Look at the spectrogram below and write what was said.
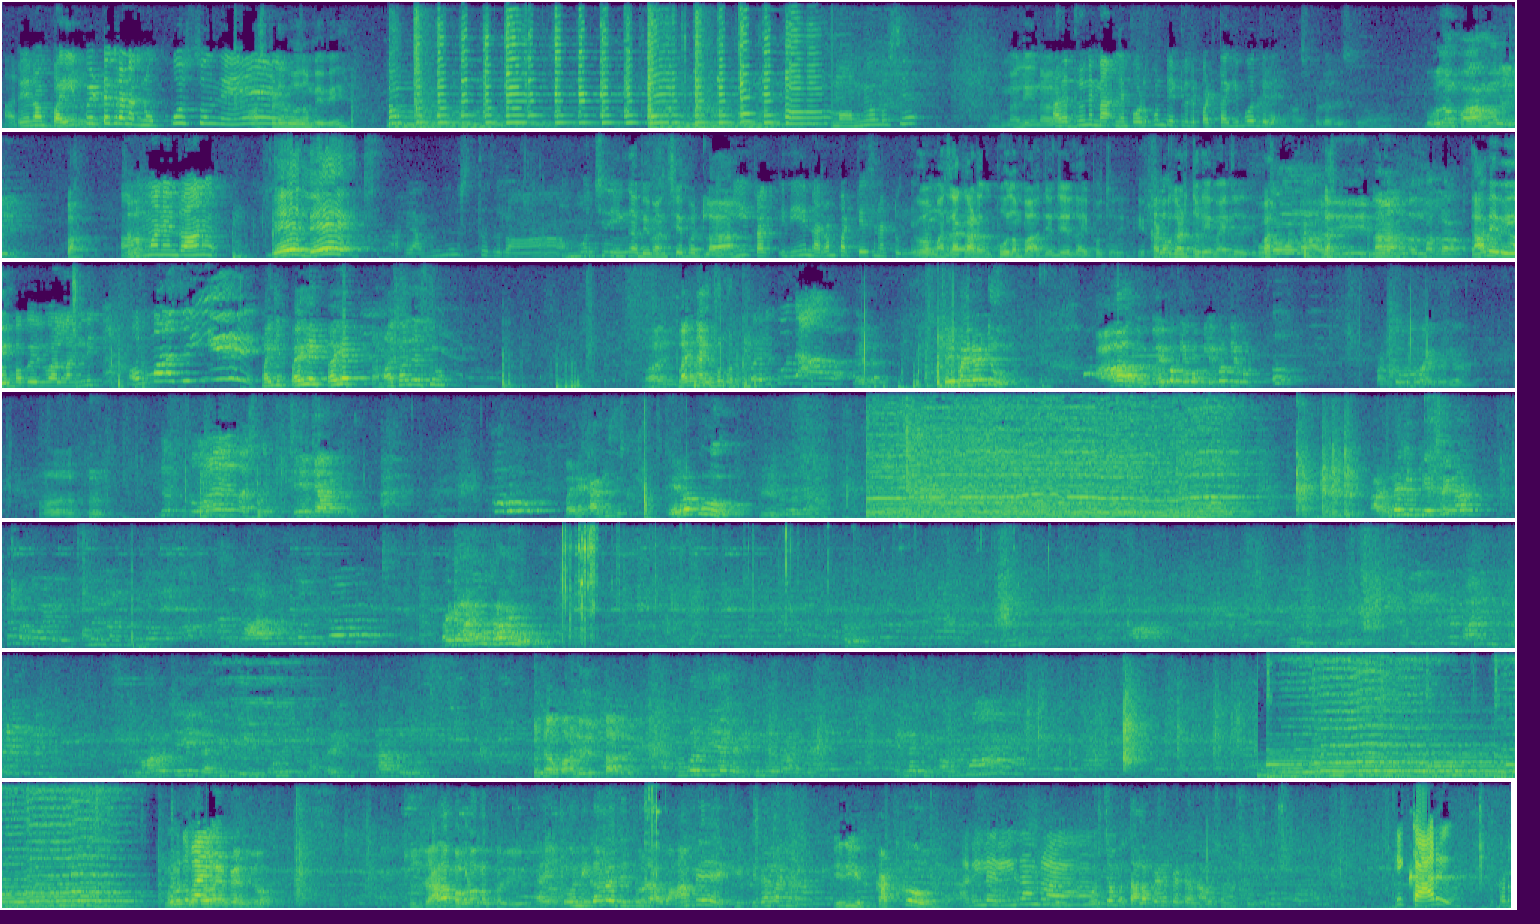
అరే నాకు భయపెట్టకురా నాకు నొప్పి వస్తుంది. హాస్పిటల్ పోదాం బేబీ. మా మమ్మీ వాళ్ళు వస్తే అది అట్లనే మా- నేను పడుకుంటే ఇట్లా రేపటి తగ్గిపోద్దిలే. హాస్పిటల్ తీసుకుదాం పోదాం పా మళ్ళీ. పా. అమ్మ నేను రాను. ఏ లే. అరే అమ్మ వస్తుందిరా. అమ్మ వచ్చింది ఏం కాదు బేబీ ఇది నరం పట్టేసినట్టుంది ఓ మజాక్ ఆడకు పోదాం పా జల్దీ జల్దీ అయిపోతుంది. కట్టు కడుతారు ఏమైతుంది? దా బేబీ. అబ్బాయి వాళ్ళన్ని. అమ్మ నా చెయ్యి. పైకి పైకి పైకి. తమాషాలు చేసుకురు బాయ్. నా ఐఫోన్ పట్టు. లేపక్ లేపక్ లేపక్ లేపక్. పట్టుకోకుండా బాయ్ కొద్దిగా నువ్వు చూడలేదు ఫస్ట్ చేయి జాగ్రత్త బాయ్ నా కాకి తీసుకో ఏడవకు అడుగునే నువ్వు కేసు కదా బాయ్ కాకి కాకి కొంచెం బండి చెప్తారు वो दुकान है पे दियो तो ज्यादा पकड़ो लोग करी अरे वो निकल रहा है थोड़ा वहाँ पे कि- किधर लगा ఇది కట్టుకో అరే ఇలా వెళ్దాం రా వర్షం తలపైన పెట్టాను వర్షం వస్తుంది ఈ కారు ఇప్పుడు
